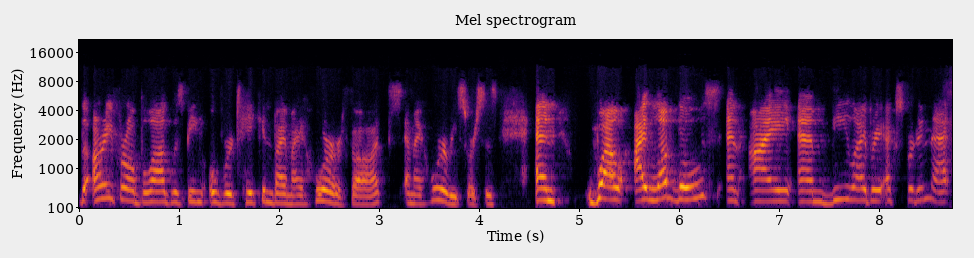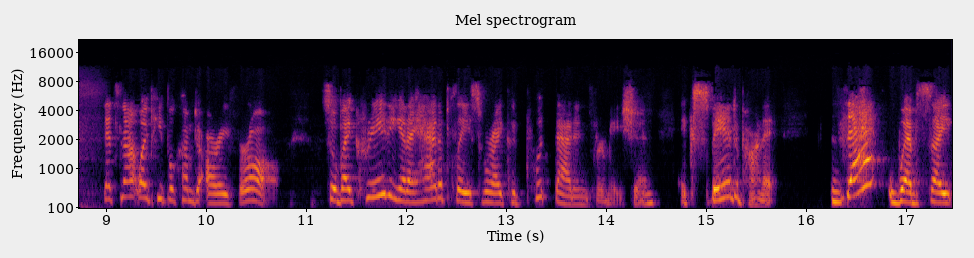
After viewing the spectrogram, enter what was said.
the RA for All blog was being overtaken by my horror thoughts and my horror resources. And while I love those and I am the library expert in that, that's not why people come to RA for All. So by creating it, I had a place where I could put that information, expand upon it. That website,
